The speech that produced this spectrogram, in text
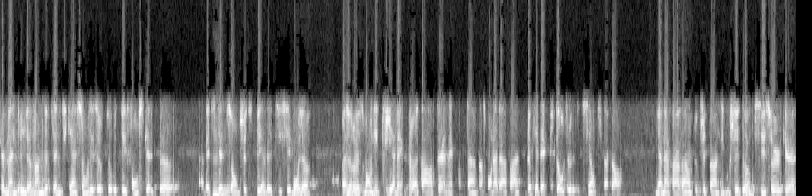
que malgré le manque de planification, les autorités font ce qu'elles peuvent avec ce mmh. qu'elles ont. M. Dupé avait dit ces mots-là. Malheureusement, on est pris avec un retard très important dans ce qu'on avait à faire. Le Québec et d'autres juridictions, je suis d'accord. Mais en attendant, on est obligé de prendre des bouchées doubles. C'est sûr que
